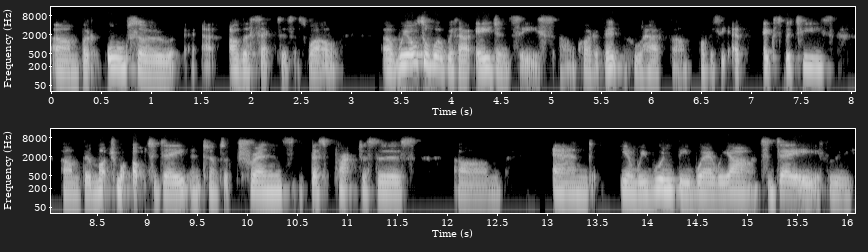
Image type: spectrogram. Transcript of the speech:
um, but also other sectors as well. Uh, we also work with our agencies um, quite a bit who have um, obviously expertise. Um, they're much more up to date in terms of trends, best practices, um, and you know we wouldn't be where we are today if we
